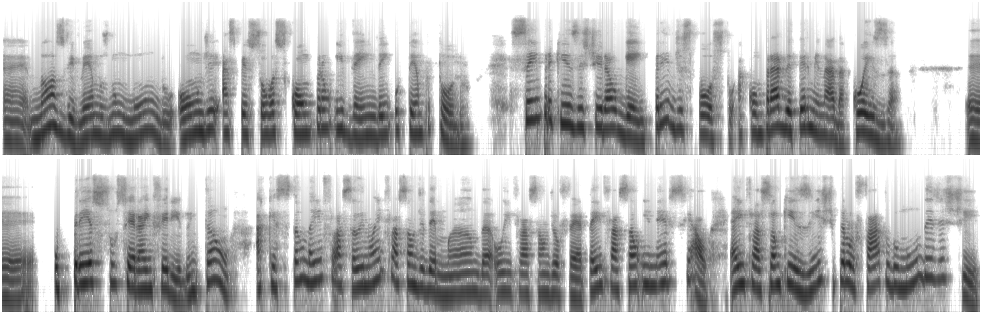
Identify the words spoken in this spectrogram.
é, nós vivemos num mundo onde as pessoas compram e vendem o tempo todo. Sempre que existir alguém predisposto a comprar determinada coisa, é, o preço será inferido. Então, a questão da inflação, e não é inflação de demanda ou inflação de oferta, é inflação inercial, é a inflação que existe pelo fato do mundo existir.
